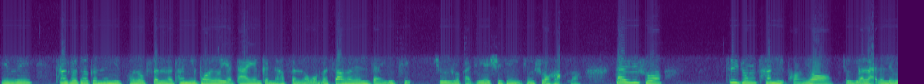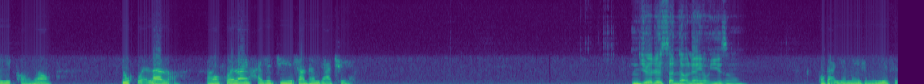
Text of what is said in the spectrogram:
因为他说他跟他女朋友分了，他女朋友也答应跟他分了。我们三个人在一起，就是说把这些事情已经说好了，但是说，最终他女朋友就原来的那个女朋友又回来了，然后回来还是继续上他们家去。你觉得这三角恋有意思吗？我感觉没什么意思，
